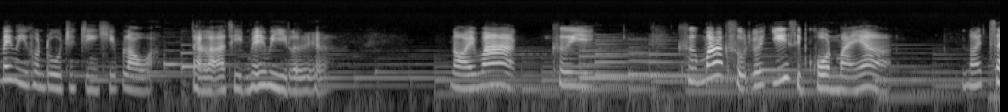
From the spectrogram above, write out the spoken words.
ไม่มีคนดูจริง ๆ คลิปเราอะแต่ละอาทิตย์ไม่มีเลยอะน้อยมากคือคือมากสุดก็ยี่สิบคนไหมอะน้อยใจ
